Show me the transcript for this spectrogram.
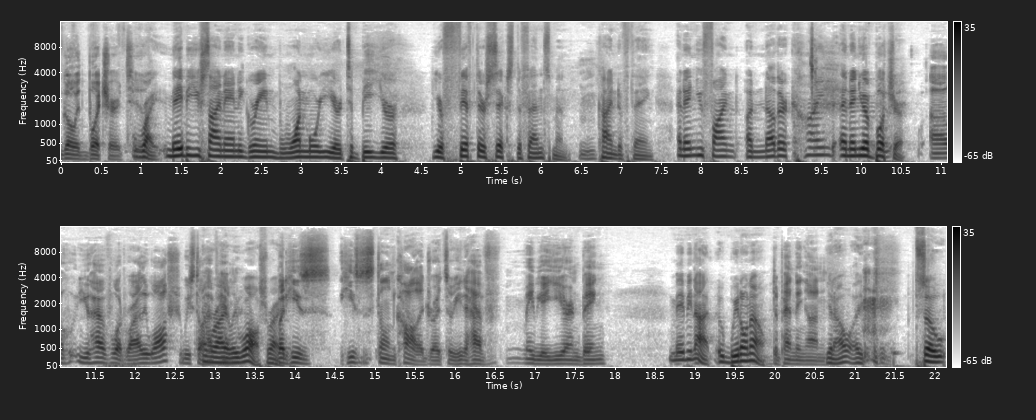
go with Butcher to Right. Maybe you sign Andy Greene one more year to be your your fifth or sixth defenseman Mm-hmm. kind of thing. And then you find another kind and then you have Butcher. Uh, you have what Reilly Walsh? We still have Reilly him. Walsh, right. But he's he's still in college, right? So he'd have maybe a year in Bing, Maybe not. We don't know. depending on You know, like so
